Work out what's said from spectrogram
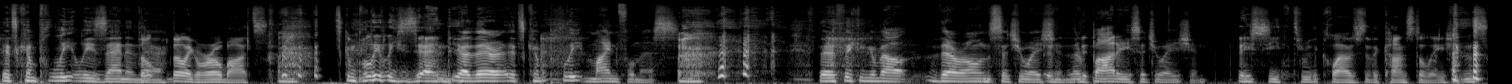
it's completely zen in They're, there. they're like robots. it's completely zen. Yeah, they're it's complete mindfulness. they're thinking about their own situation, their body situation. They see through the clouds to the constellations.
